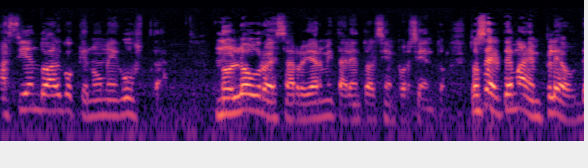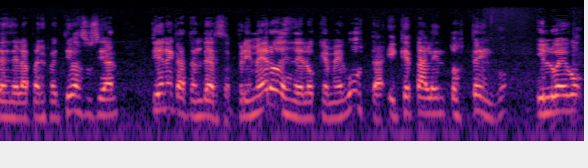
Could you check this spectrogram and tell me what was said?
haciendo algo que no me gusta no logro desarrollar mi talento al 100%. Entonces el tema de empleo desde la perspectiva social tiene que atenderse primero desde lo que me gusta y qué talentos tengo y luego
